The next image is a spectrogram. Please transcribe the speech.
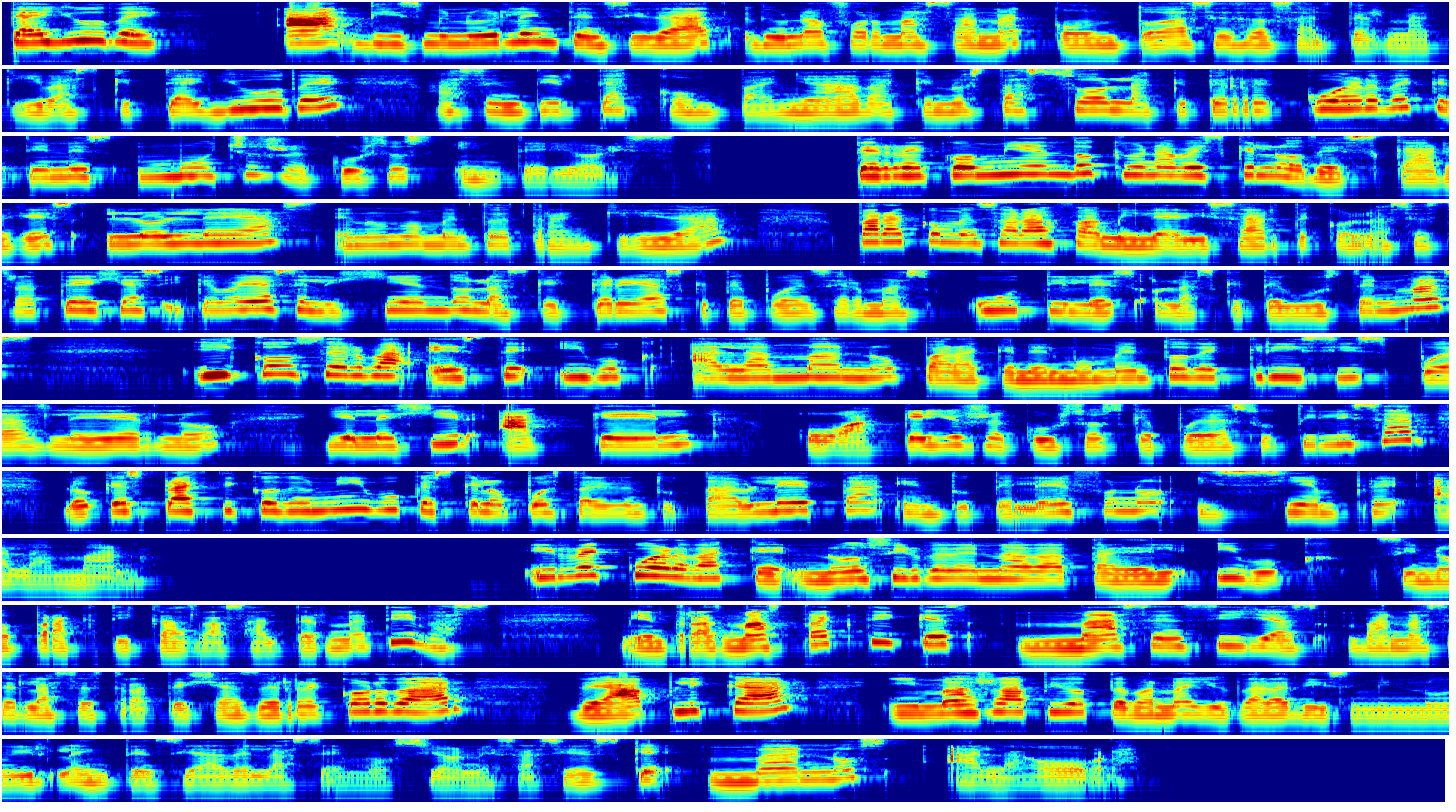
te ayude a disminuir la intensidad de una forma sana con todas esas alternativas, que te ayude a sentirte acompañada, que no estás sola, que te recuerde que tienes muchos recursos interiores. Te recomiendo que una vez que lo descargues, lo leas en un momento de tranquilidad para comenzar a familiarizarte con las estrategias y que vayas eligiendo las que creas que te pueden ser más útiles o las que te gusten más y conserva este ebook a la mano para que en el momento de crisis puedas leerlo y elegir aquel o aquellos recursos que puedas utilizar. Lo que es práctico de un ebook es que lo puedes traer en tu tableta, en tu teléfono y siempre a la mano. Y recuerda que no sirve de nada traer el ebook si no practicas las alternativas. Mientras más practiques, más sencillas van a ser las estrategias de recordar, de aplicar y más rápido te van a ayudar a disminuir la intensidad de las emociones. Así es que manos a la obra.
